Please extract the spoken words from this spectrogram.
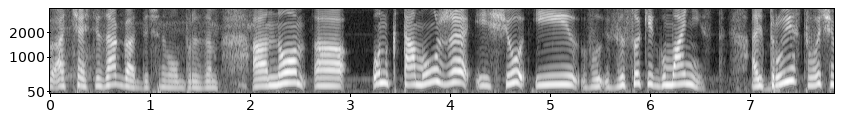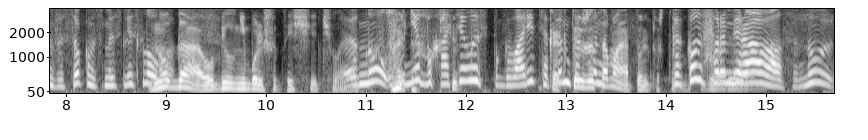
отчасти загадочным образом, а, но а, он к тому же еще и высокий гуманист, альтруист в очень высоком смысле слова. Ну да, убил не больше тысячи человек. Ну, мне бы хотелось поговорить о как том, ты как же он, сама только что как он формировался. Ну,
